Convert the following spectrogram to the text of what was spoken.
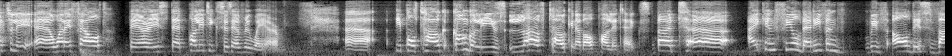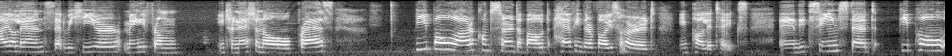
Actually, uh, what I felt there is that politics is everywhere. Uh, people talk, Congolese love talking about politics, but uh, I can feel that even with all this violence that we hear, mainly from international press, people are concerned about having their voice heard in politics. And it seems that people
